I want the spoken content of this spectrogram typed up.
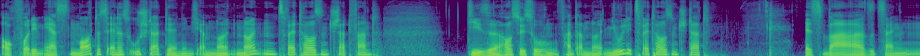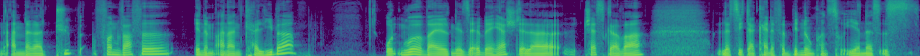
auch vor dem ersten Mord des NSU statt, der nämlich am 9.9.2000 stattfand. Diese Hausdurchsuchung fand am 9. Juli 2000 statt. Es war sozusagen ein anderer Typ von Waffe in einem anderen Kaliber. Und nur weil derselbe Hersteller Cesca war, lässt sich da keine Verbindung konstruieren. Das ist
